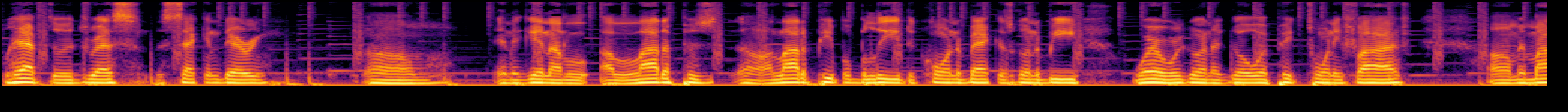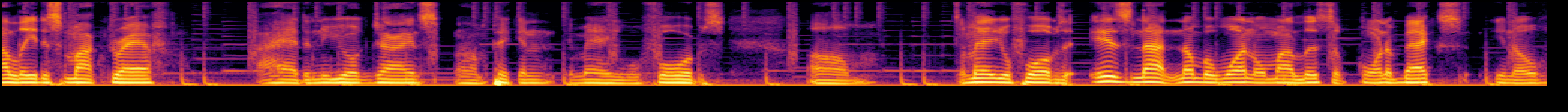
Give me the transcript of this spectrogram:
we have to address the secondary. Um, and again, a, a lot of uh, a lot of people believe the cornerback is going to be where we're going to go at pick 25. Um, in my latest mock draft, I had the New York Giants um, picking Emmanuel Forbes. Um, Emmanuel Forbes is not number one on my list of cornerbacks. You know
